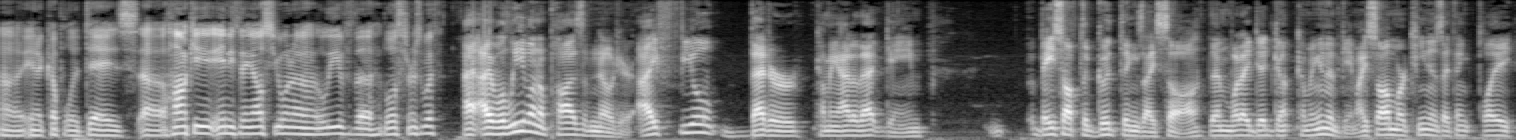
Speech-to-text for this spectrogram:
uh, in a couple of days. Uh, Honky, anything else you want to leave the listeners with? I, I will leave on a positive note here. I feel better coming out of that game based off the good things I saw than what I did coming into the game. I saw Martinez, I think, play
